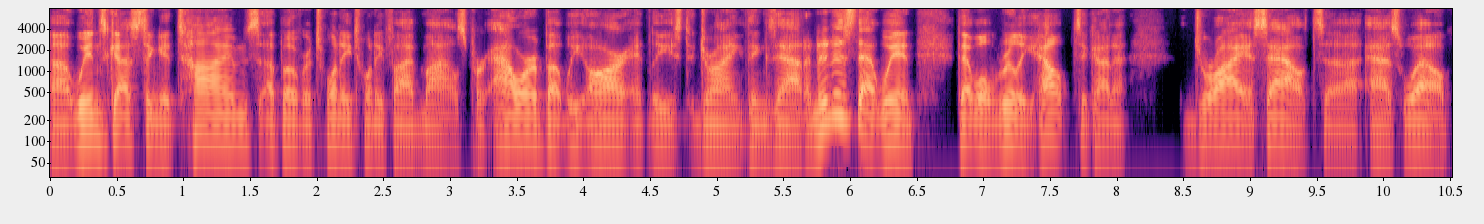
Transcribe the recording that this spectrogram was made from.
uh, winds gusting at times up over 20, 25 miles per hour, but we are at least drying things out. And it is that wind that will really help to kind of dry us out uh, as well.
